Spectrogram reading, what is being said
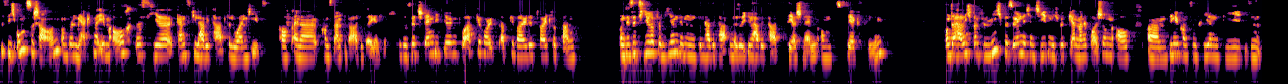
sich umzuschauen und dann merkt man eben auch, dass hier ganz viel Habitat verloren geht, auf einer konstanten Basis eigentlich. Also es wird ständig irgendwo abgeholzt, abgewaldet, Wald verbrannt. Und diese Tiere verlieren den, den Habitat, also ihr Habitat sehr schnell und sehr extrem. Und da habe ich dann für mich persönlich entschieden, ich würde gerne meine Forschung auf ähm, Dinge konzentrieren, die diesen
